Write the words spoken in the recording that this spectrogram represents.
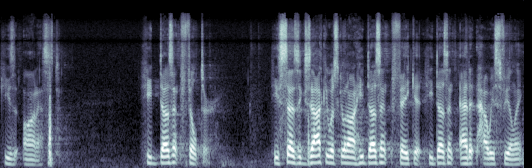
He's honest. He doesn't filter. He says exactly what's going on. He doesn't fake it, he doesn't edit how he's feeling.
